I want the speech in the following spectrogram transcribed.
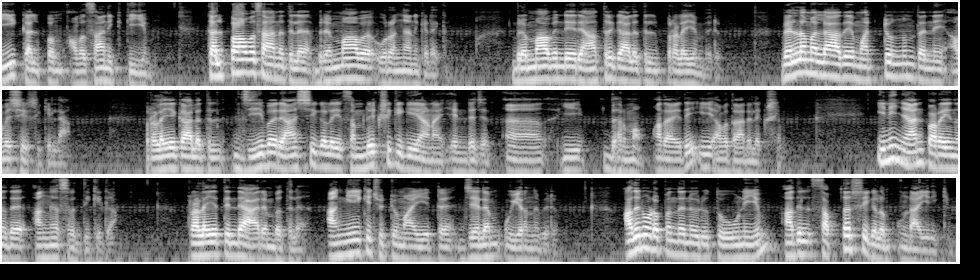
ഈ കൽപ്പം അവസാനിക്കുകയും കൽപ്പാവസാനത്തിൽ ബ്രഹ്മാവ് ഉറങ്ങാൻ കിടക്കും. ബ്രഹ്മാവിന്റെ രാത്രികാലത്തിൽ പ്രളയം വരും. വെള്ളമല്ലാതെ മറ്റൊന്നും തന്നെ അവശേഷിക്കില്ല. പ്രളയകാലത്തിൽ ജീവരാശികളെ സംരക്ഷിക്കുകയാണ് എന്റെ ജ ഈ ധർമ്മം അതായത് ഈ അവതാര ലക്ഷ്യം. ഇനി ഞാൻ പറയുന്നത് അങ്ങ് ശ്രദ്ധിക്കുക. പ്രളയത്തിന്റെ ആരംഭത്തിൽ അങ്ങേക്ക് ചുറ്റുമായിട്ട് ജലം ഉയർന്നു വരും. അതിനോടൊപ്പം തന്നെ ഒരു തോണിയും അതിൽ സപ്തർഷികളും ഉണ്ടായിരിക്കും.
